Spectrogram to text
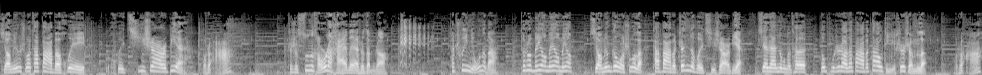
小明说：“他爸爸会会七十二变。”我说：“啊，这是孙猴的孩子呀？是怎么着？”他吹牛呢吧？他说：“没有，没有，没有。”小明跟我说了，他爸爸真的会七十二变。现在弄得他都不知道他爸爸到底是什么了。我说：“啊。”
